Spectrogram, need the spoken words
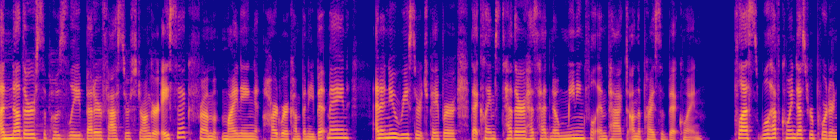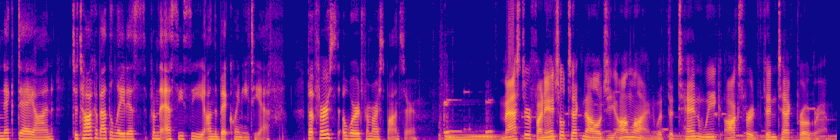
another supposedly better, faster, stronger ASIC from mining hardware company Bitmain, and a new research paper that claims Tether has had no meaningful impact on the price of Bitcoin. Plus, we'll have Coindesk reporter Nik De on to talk about the latest from the SEC on the Bitcoin ETF. But first, a word from our sponsor. Master Financial Technology online with the 10 week Oxford FinTech program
